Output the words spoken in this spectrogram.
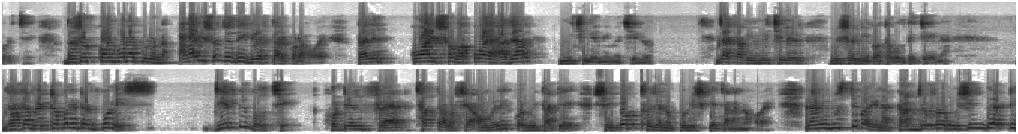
করেছে। দর্শক, কল্পনা করুন, আড়াইশো যদি গ্রেপ্তার করা হয়, তাহলে কয়শো বা কয় হাজার মিছিলে নেমেছিল? যাক, আমি মিছিলের বিষয় নিয়ে কথা বলতে চাই না। ঢাকা মেট্রোপলিটন পুলিশ, ডিএমপি বলছে, হোটেল, ফ্ল্যাট, ছাত্রাবাসে আওয়ামী লীগ কর্মী থাকলে সেই তথ্য যেন পুলিশকে জানানো হয়। মানে আমি বুঝতে পারি না, কার্যক্রম নিষিদ্ধ একটি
